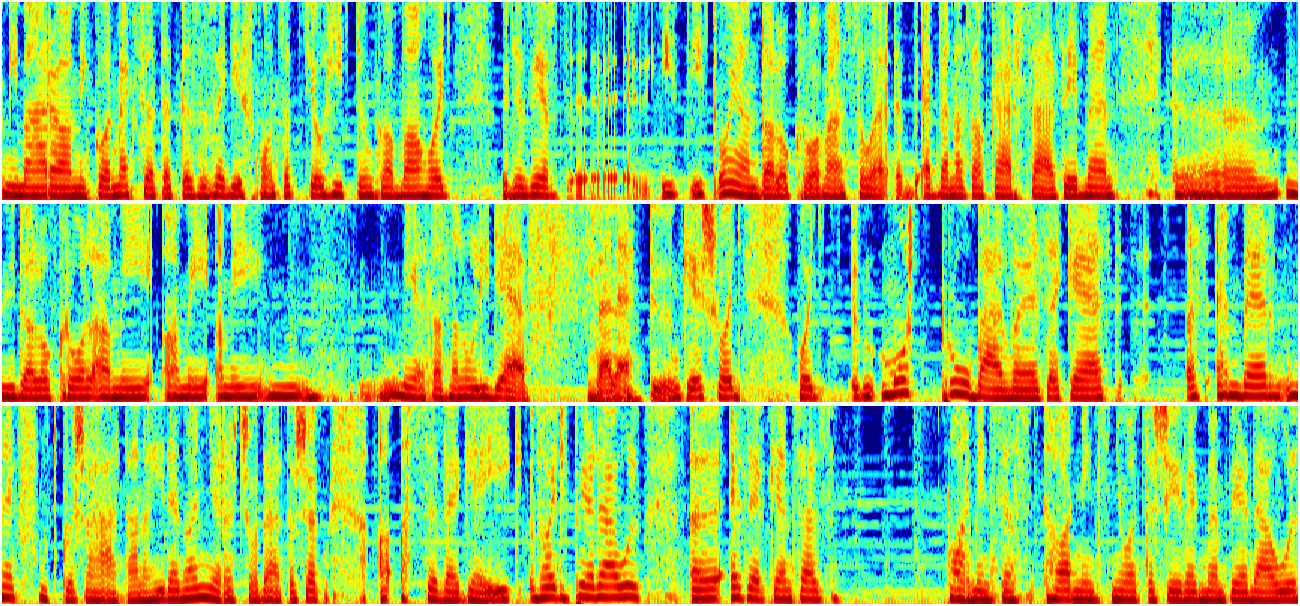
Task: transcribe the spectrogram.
mi már, amikor megszületett ez az egész koncepció, hittünk abban, hogy, hogy azért itt, itt olyan dalokról van szó ebben az akár száz évben műdalokról, ami, ami, ami méltatlanul így elfelettünk, mm. és hogy, hogy most próbálva ezeket az embernek futkos a hátán a hideg, annyira csodálatosak a, a szövegeik, vagy például 1900 38-as években például,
